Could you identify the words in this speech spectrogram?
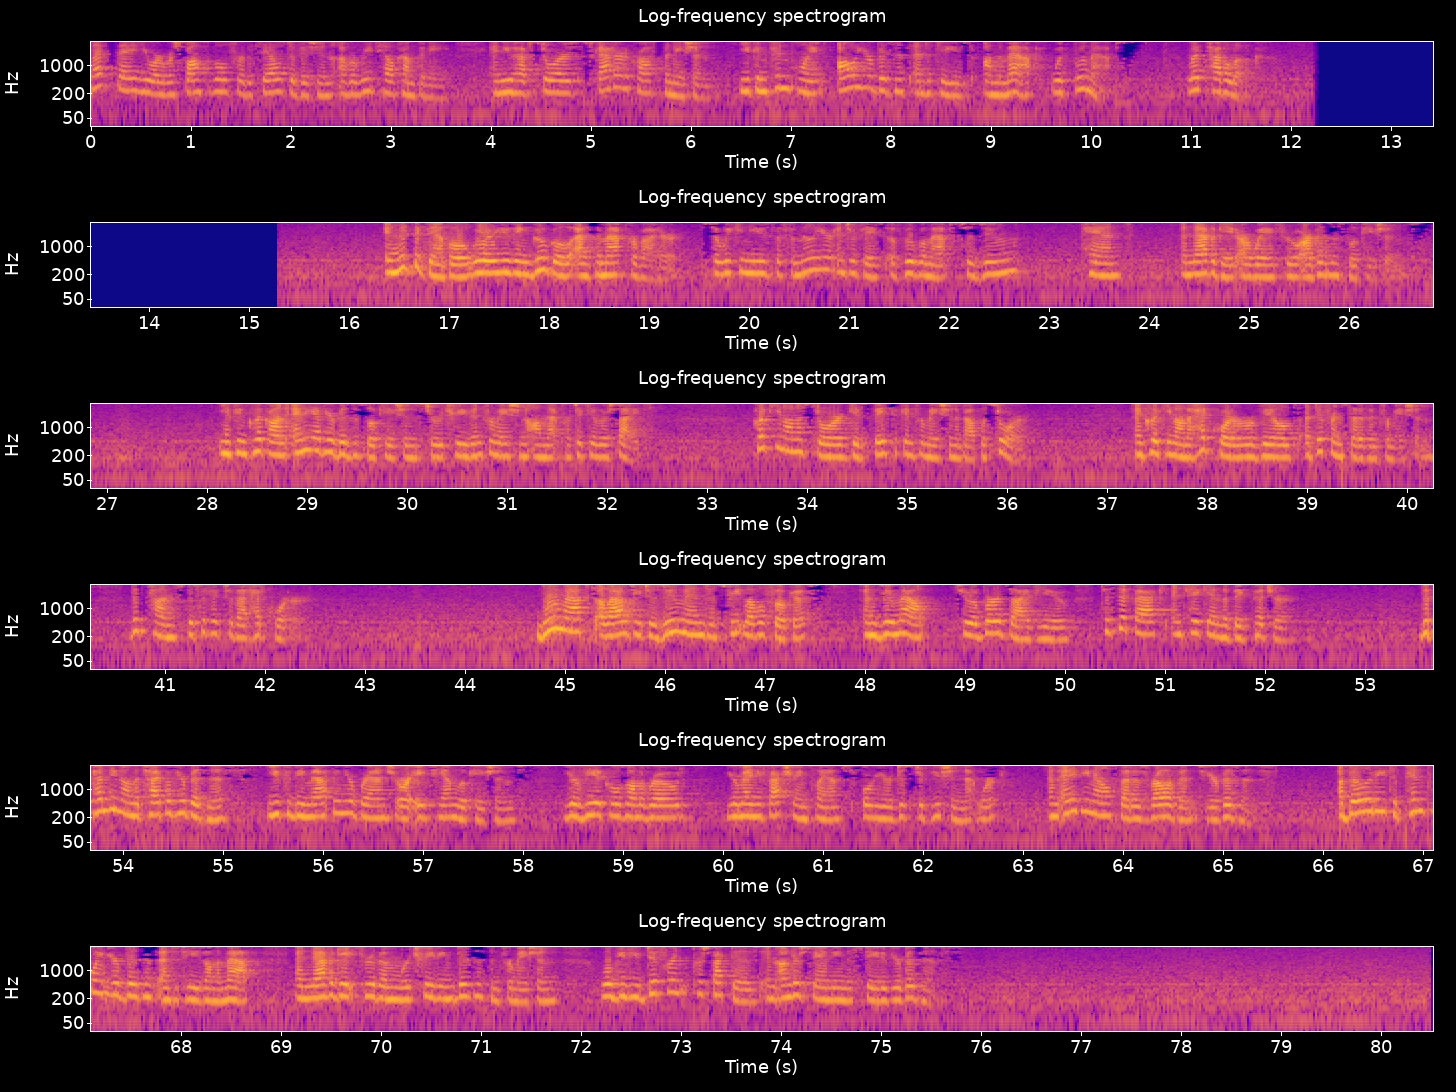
Let's say you are responsible for the sales division of a retail company and you have stores scattered across the nation. You can pinpoint all your business entities on the map with Blue Maps. Let's have a look. In this example, we are using Google as the map provider, so we can use the familiar interface of Google Maps to zoom, pan, and navigate our way through our business locations. You can click on any of your business locations to retrieve information on that particular site. Clicking on a store gives basic information about the store. And clicking on a headquarter reveals a different set of information, this time specific to that headquarter. Blue Maps allows you to zoom in to street level focus and zoom out to a bird's eye view to sit back and take in the big picture. Depending on the type of your business, you could be mapping your branch or ATM locations, your vehicles on the road, your manufacturing plants or your distribution network, and anything else that is relevant to your business. Ability to pinpoint your business entities on the map and navigate through them retrieving business information will give you different perspectives in understanding the state of your business.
